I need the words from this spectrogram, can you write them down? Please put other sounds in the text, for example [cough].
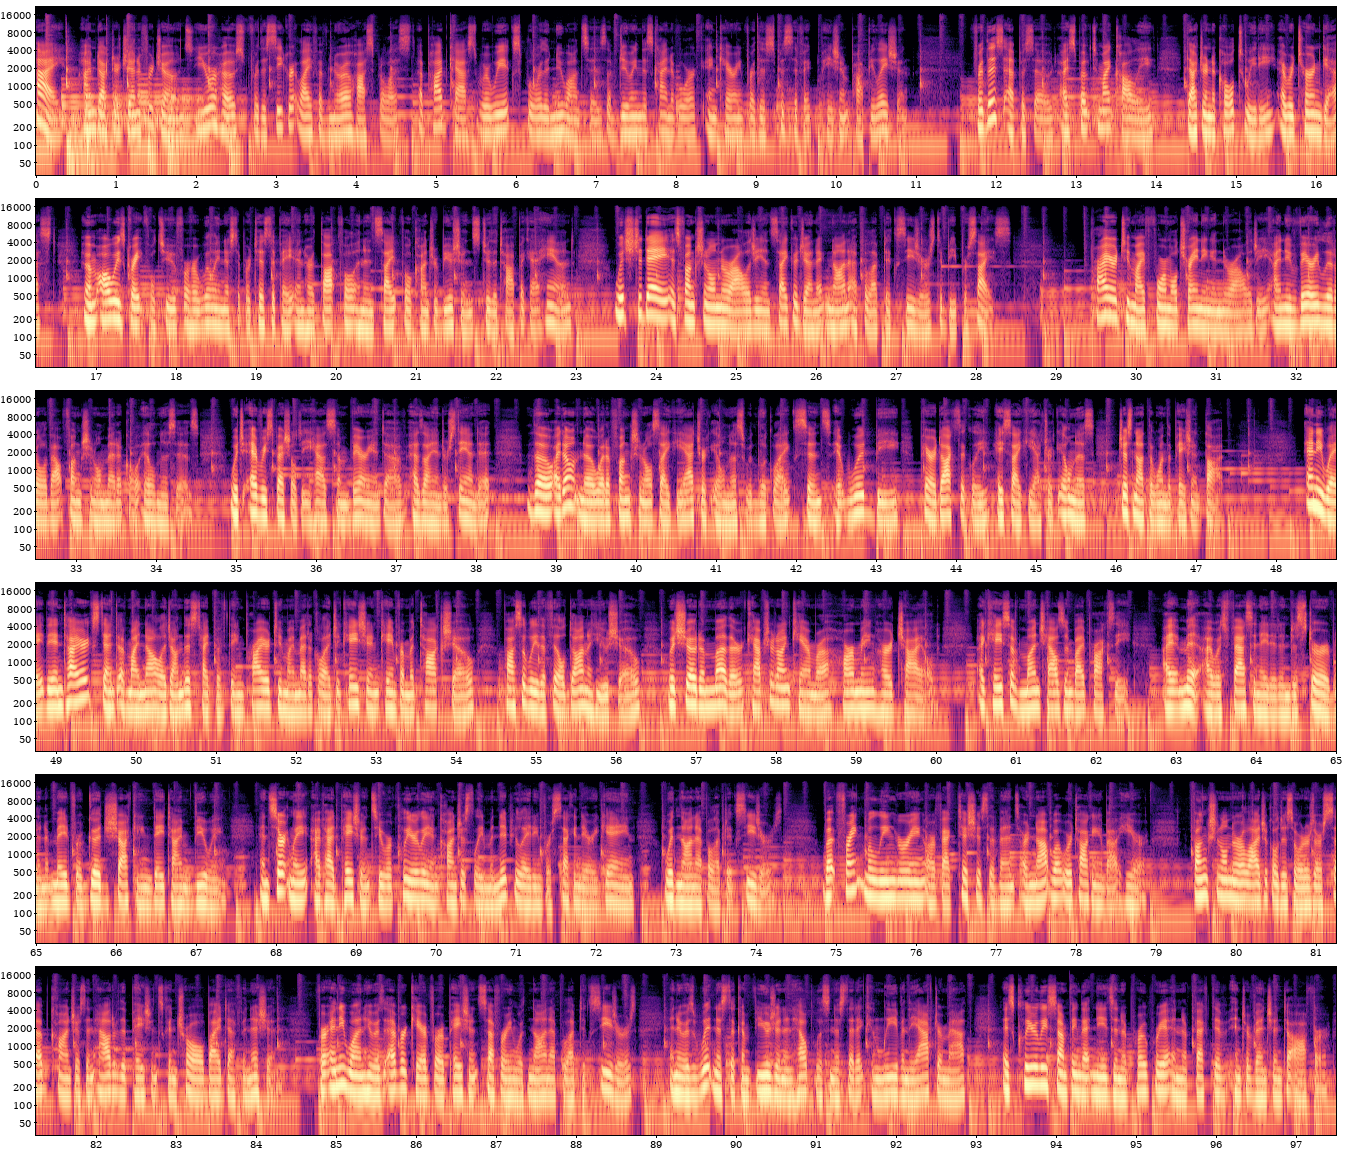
Hi, I'm Dr. Jennifer Jones, your host for The Secret Life of Neurohospitalist, a podcast where we explore the nuances of doing this kind of work and caring for this specific patient population. For this episode, I spoke to my colleague, Dr. Nicole Tweedy, a return guest, who I'm always grateful to for her willingness to participate in her thoughtful and insightful contributions to the topic at hand, which today is functional neurology and psychogenic non epileptic seizures, to be precise. Prior to my formal training in neurology, I knew very little about functional medical illnesses, which every specialty has some variant of, as I understand it, though I don't know what a functional psychiatric illness would look like, since it would be, paradoxically, a psychiatric illness, just not the one the patient thought. Anyway, the entire extent of my knowledge on this type of thing prior to my medical education came from a talk show, possibly the Phil Donahue show, which showed a mother captured on camera harming her child, a case of Munchausen by proxy. I admit I was fascinated and disturbed, and it made for good, shocking daytime viewing. And certainly, I've had patients who were clearly and consciously manipulating for secondary gain with non epileptic seizures. But frank malingering or factitious events are not what we're talking about here. Functional neurological disorders are subconscious and out of the patient's control by definition. For anyone who has ever cared for a patient suffering with non epileptic seizures and who has witnessed the confusion and helplessness that it can leave in the aftermath, is clearly something that needs an appropriate and effective intervention to offer.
